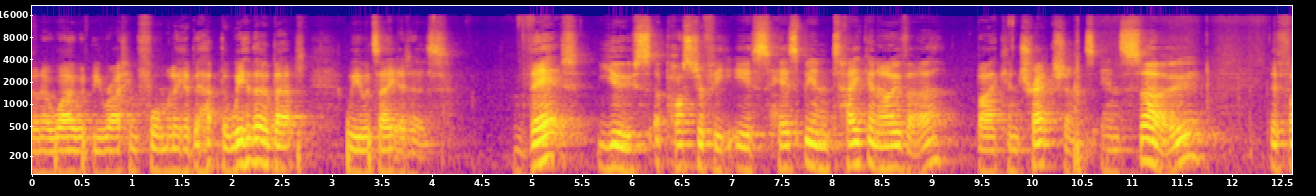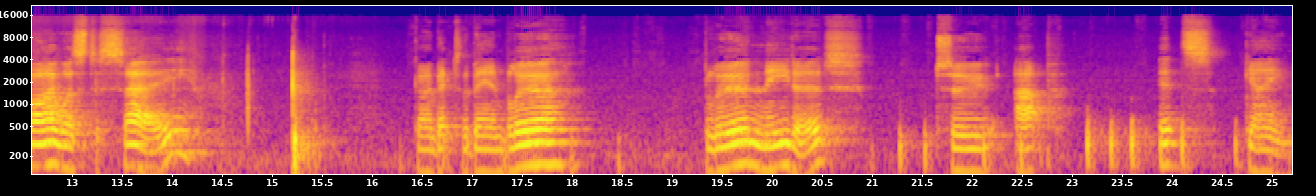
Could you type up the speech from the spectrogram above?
I don't know why I would be writing formally about the weather, but we would say it is. That use, apostrophe S, has been taken over by contractions. And so, if I was to say, going back to the band Blur, Blur needed to up its game.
